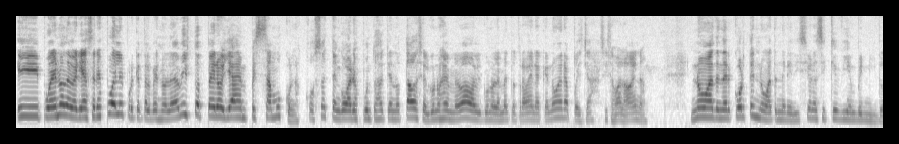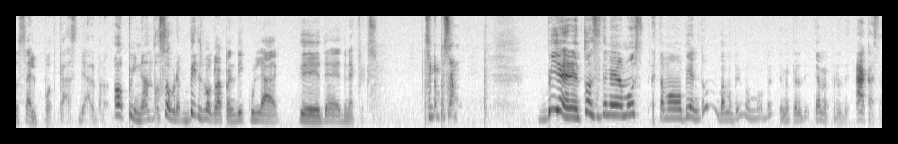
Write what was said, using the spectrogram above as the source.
Y pues no debería ser spoiler porque tal vez no lo haya visto, pero ya empezamos con las cosas. Tengo varios puntos aquí anotados. Si alguno se me va o alguno le meto otra vaina que no era, pues ya, así se va la vaina. No va a tener cortes, no va a tener edición, así que bienvenidos al podcast de Álvaro opinando sobre Beatsbox, la película de, de, de Netflix. Así que empezamos. Bien, entonces tenemos, estamos viendo, vamos a ver, vamos a ver, ya me perdí, ya me perdí. Acá está.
